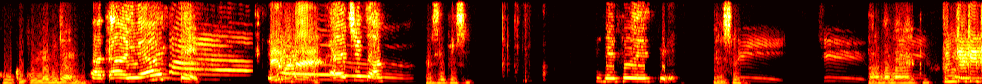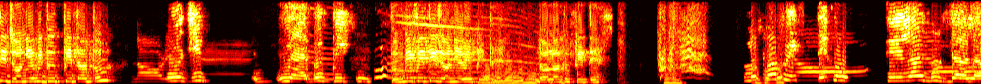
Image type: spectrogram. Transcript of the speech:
कोका कोला भी डाल दो हटाया से ए पटाया ऐसे कैसे कैसे? लगाया कि तुम क्या कहती जोनिया भी दूध पीता और तुम मुझे मैं भी पीती तुम भी पीती जोनिया भी पीते दोनों तो पीते। मुझको फिर देखो केला दूध डाला।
